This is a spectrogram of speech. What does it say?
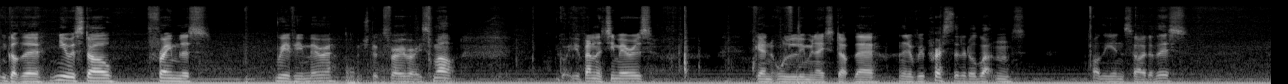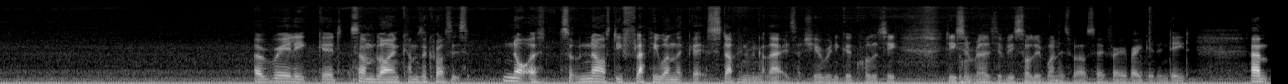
You've got the newer style frameless rear view mirror, which looks very, very smart. You've got your vanity mirrors, again, all illuminated up there. And then if we press the little buttons on the inside of this, a really good sunblind comes across. It's not a sort of nasty flappy one that gets stuck and everything like that. It's actually a really good quality, decent, relatively solid one as well. So very, very good indeed. Um,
